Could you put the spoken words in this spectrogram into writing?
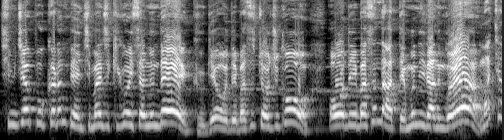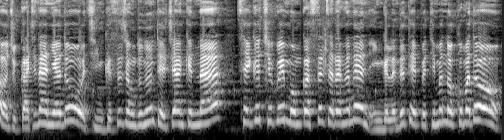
심지어 포칼은 벤치만 지키고 있었는데 그게 어디 봐서 저주고 어디 봐서 나 때문이라는 거야? 뭐 저주까진 아니어도 징크스 정도는 되지 않겠나? 세계 최고의 몸값을 자랑하는 잉글랜드 대표팀은 놓고 봐도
